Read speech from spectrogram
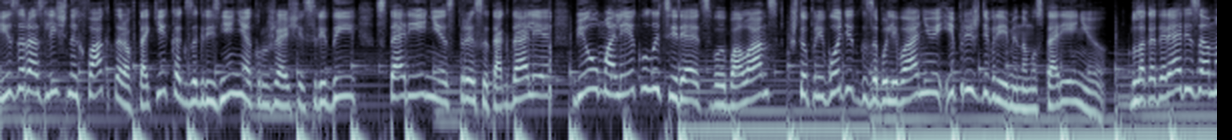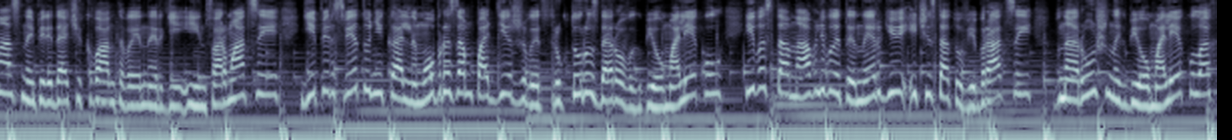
Из-за различных факторов, таких как загрязнение окружающей среды, старение, стресс и так далее, биомолекулы теряют свой баланс, что приводит к заболеванию и преждевременному старению. Благодаря резонансной передаче квантовой энергии и информации, гиперсвет уникальным образом поддерживает структуру здоровых биомолекул и восстанавливает энергию и частоту вибраций в нарушенных биомолекулах,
